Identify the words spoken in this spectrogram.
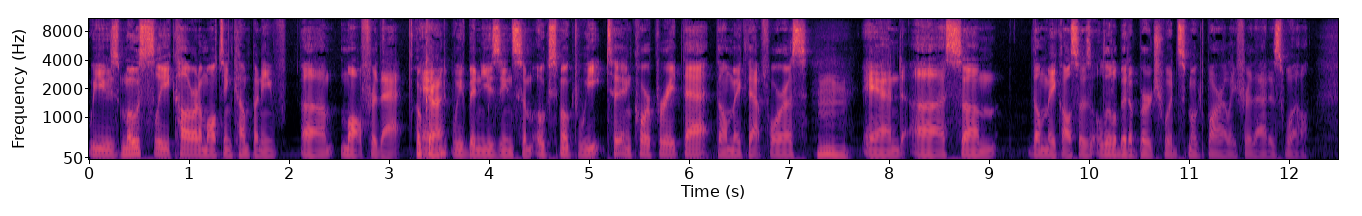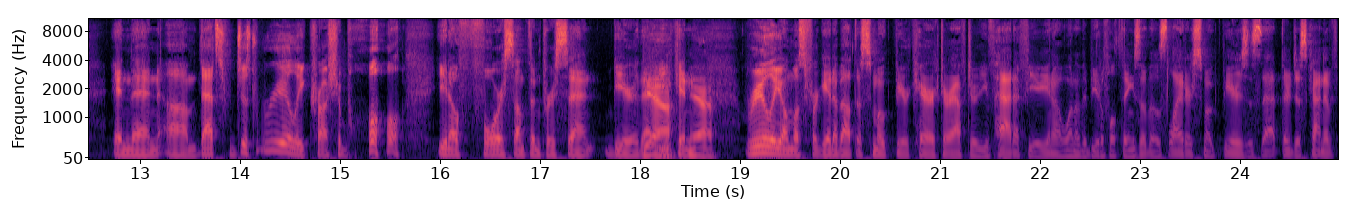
we use mostly Colorado Malting Company uh, malt for that. Okay. And we've been using some oak smoked wheat to incorporate that. They'll make that for us, Hmm. and uh, some they'll make also a little bit of birchwood smoked barley for that as well. And then um, that's just really crushable, you know, four something percent beer that Yeah, you can yeah. really almost forget about the smoked beer character after you've had a few. You know, one of the beautiful things of those lighter smoked beers is that they're just kind of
